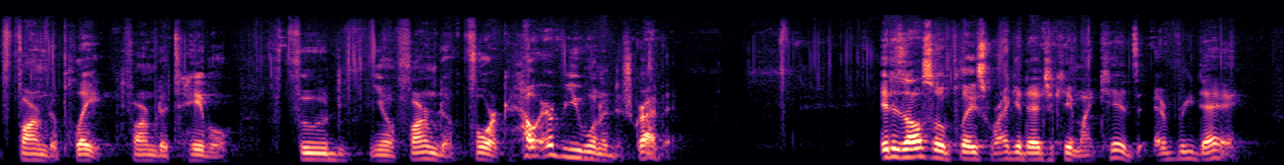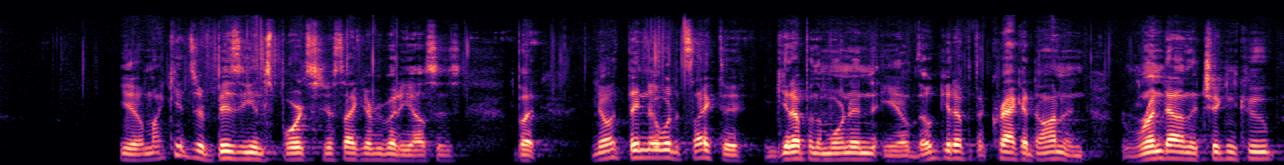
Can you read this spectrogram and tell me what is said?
farm to plate, farm to table, food, you know, farm to fork, however you want to describe it. It is also a place where I get to educate my kids every day. You know, my kids are busy in sports just like everybody else's, but you know what? They know what it's like to get up in the morning. You know, they'll get up at the crack of dawn and run down the chicken coop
